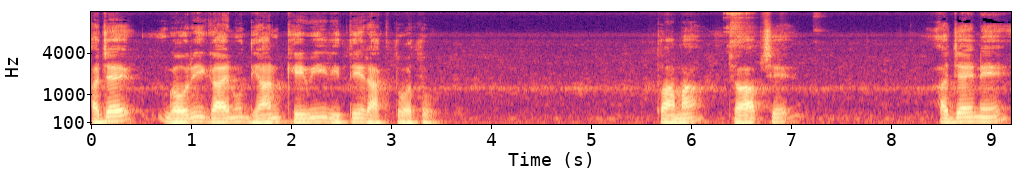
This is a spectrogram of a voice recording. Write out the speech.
અજય ગૌરી ગાયનું ધ્યાન કેવી રીતે રાખતો હતો? તો આમાં જવાબ છે, અજયને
